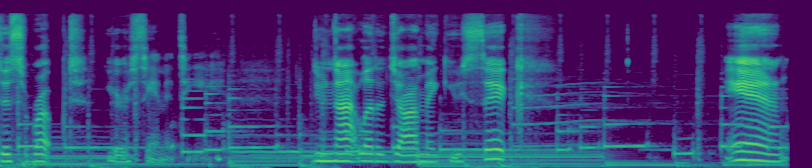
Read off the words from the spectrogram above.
disrupt your sanity. Do not let a job make you sick. And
